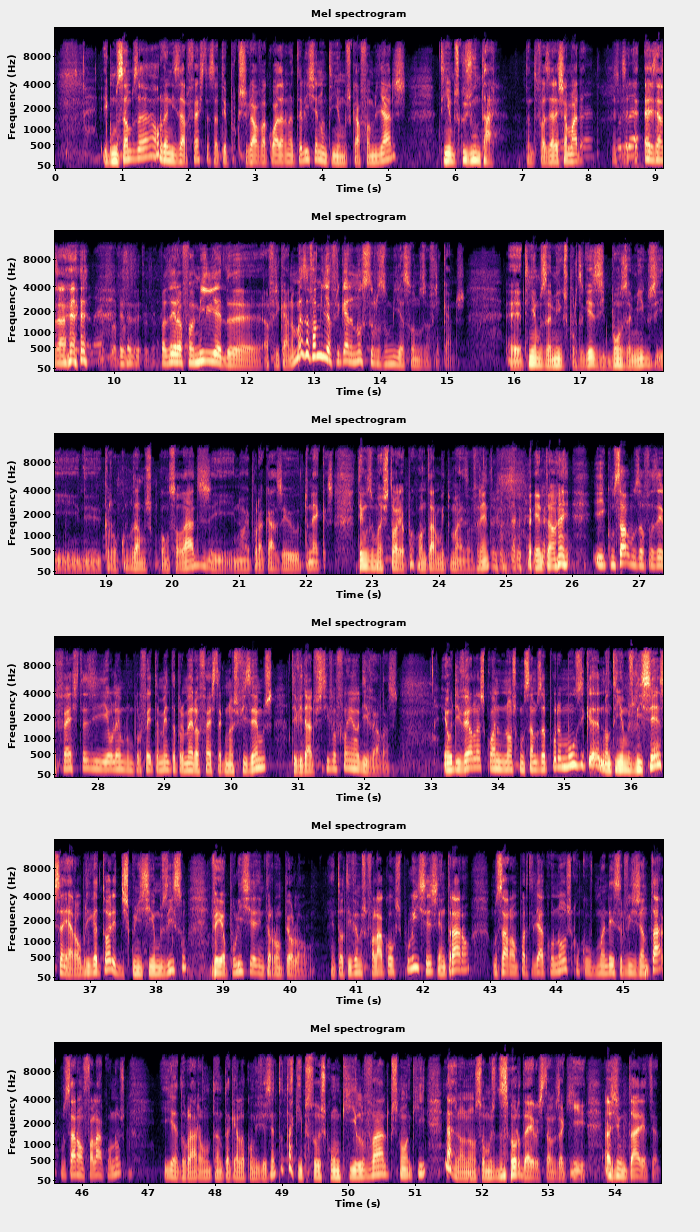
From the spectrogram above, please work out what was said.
E começamos a organizar festas, até porque chegava a quadra natalícia, não tínhamos cá familiares, tínhamos que juntar. Portanto, fazer a chamada. Outra- Exatamente. Fazer a família de- africana. Mas a família africana não se resumia só nos africanos. Eh, tínhamos amigos portugueses e bons amigos e de, que recordamos com saudades e não é por acaso eu e o Tonecas temos uma história para contar muito mais à frente então e começávamos a fazer festas e eu lembro-me perfeitamente da primeira festa que nós fizemos atividade festiva foi em Odivelas em Odivelas, quando nós começamos a pôr a música, não tínhamos licença, era obrigatório, desconhecíamos isso, veio a polícia e interrompeu logo. Então tivemos que falar com os polícias, entraram, começaram a partilhar connosco, mandei serviço de jantar, começaram a falar connosco e adoraram tanto aquela convivência. Então está aqui pessoas com um que elevado que estão aqui. Nós não, não somos desordeiros, estamos aqui a juntar, etc.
